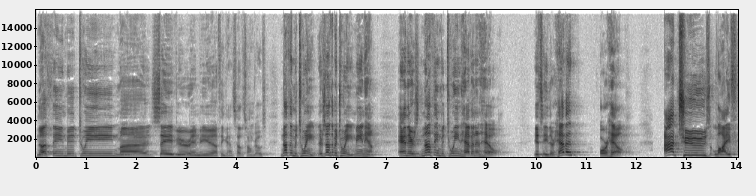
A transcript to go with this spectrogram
Nothing between my Savior and me. I think that's how the song goes. Nothing between. There's nothing between me and Him. And there's nothing between heaven and hell. It's either heaven or hell. I choose life.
